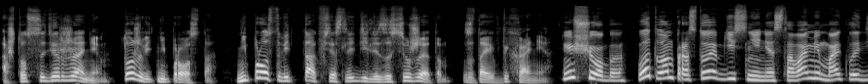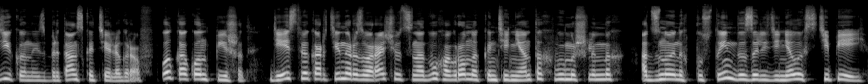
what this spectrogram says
А что с содержанием? Тоже ведь непросто. Не просто ведь так все следили за сюжетом, затаив дыхание. Еще бы. Вот вам простое объяснение словами Майкла Дикона из британской телеграф. Вот как он пишет. Действие картины разворачивается на двух огромных континентах, вымышленных, от знойных пустынь до заледенелых степей.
